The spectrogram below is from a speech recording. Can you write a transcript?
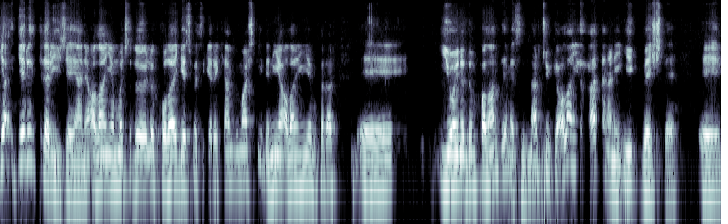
ya, gerildiler iyice yani Alanya maçı da öyle kolay geçmesi gereken bir maç değil de niye Alanya'ya bu kadar e, iyi oynadım falan demesinler. Çünkü Alanya zaten hani ilk beşte e,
